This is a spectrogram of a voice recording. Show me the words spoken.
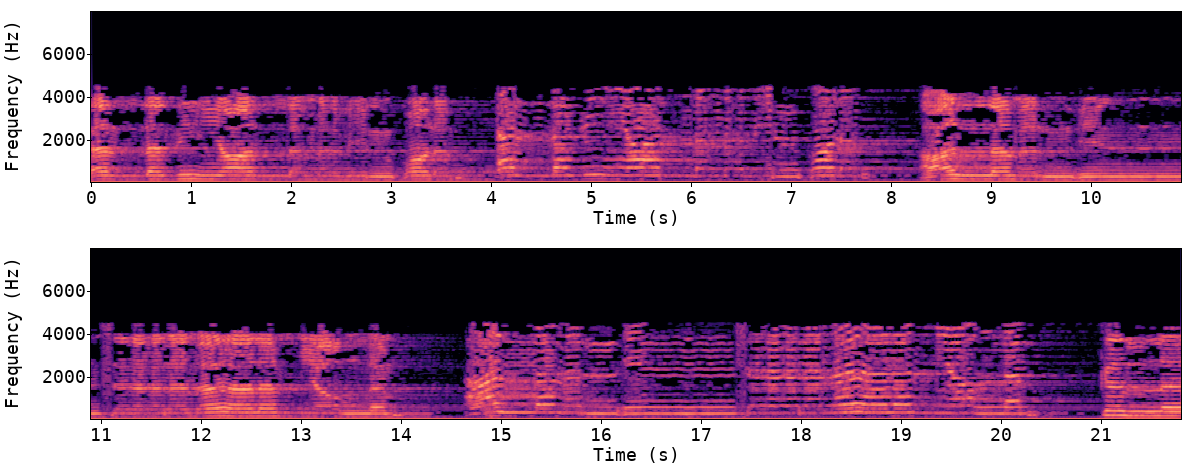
الذي علم بالقلم. الذي علم بالقلم. علم الإنسان ما لم يعلم. علم الإنسان ما لم يعلم. كلا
